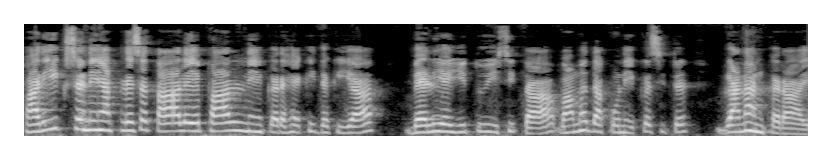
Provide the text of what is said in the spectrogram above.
පරීක්ෂණයක් ලෙස තාලය පාලනය කර හැකිද කියා බැලිය යුතුයි සිතා වම දකුණ එක සිට ගණන් කරාය.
